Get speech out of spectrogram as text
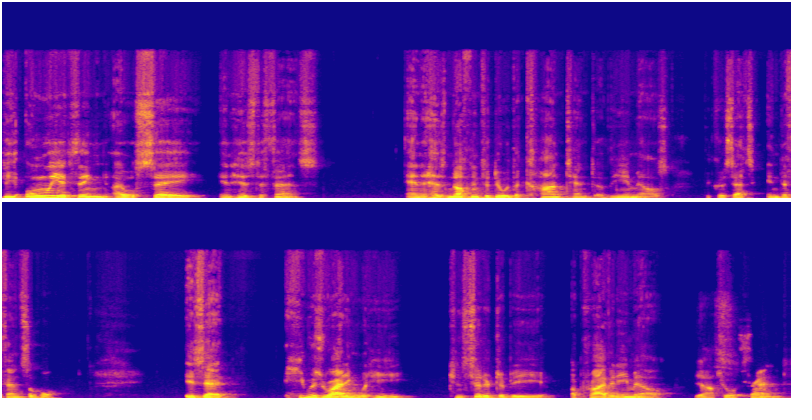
The only thing I will say in his defense, and it has nothing to do with the content of the emails because that's indefensible, is that he was writing what he considered to be a private email Yeah. to a friend.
